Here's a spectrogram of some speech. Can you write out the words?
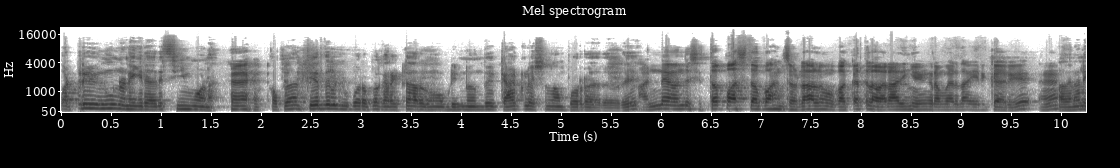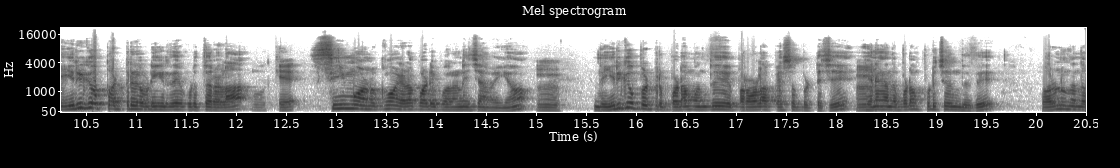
பற்றிடணும்னு நினைக்கிறாரு சீமான. அப்பதான் தேர்தலுக்கு போறப்ப கரெக்டா இருக்கும் அப்படின்னு வந்து கால்குலேஷன் எல்லாம் போடுறாரு அவரு. அண்ணன் வந்து சித்தப்பா சித்தப்பான்னு சொன்னாலும் பக்கத்துல வராதீங்கங்கிற மாதிரி தான் இருக்காரு அதனால இருகப்பற்று அப்படிங்கிறதே கொடுத்துடலாம். ஓகே. சீமானுக்கும் எடப்பாடி பழனிசாமிக்கும் இந்த இருகப்பற்று படம் வந்து பரவலா பேசப்பட்டுச்சு. எனக்கு அந்த படம் பிடிச்சிருந்தது. வருணுக்கு அந்த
